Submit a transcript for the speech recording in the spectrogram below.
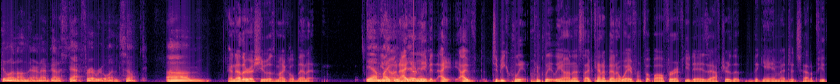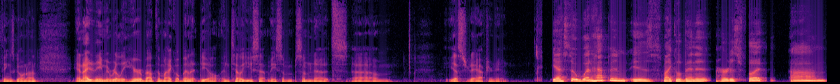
going on there, and I've got a stat for everyone. So, um, Another issue is Michael Bennett. yeah, You know, Michael. and I don't even I I've to be completely honest, I've kind of been away from football for a few days after the the game. I just had a few things going on. And I didn't even really hear about the Michael Bennett deal until you sent me some some notes um, yesterday afternoon. Yeah. So what happened is Michael Bennett hurt his foot. Um,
